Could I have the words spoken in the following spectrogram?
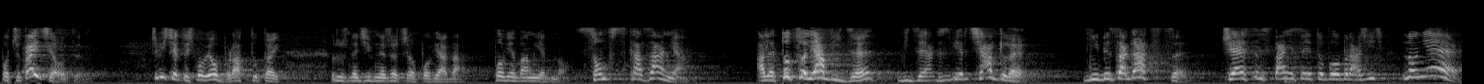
Poczytajcie o tym. Oczywiście ktoś powie, o brat tutaj różne dziwne rzeczy opowiada. Powiem wam jedno. Są wskazania, ale to, co ja widzę, widzę jak w zwierciadle, w niby zagadce. Czy ja jestem w stanie sobie to wyobrazić? No nie.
